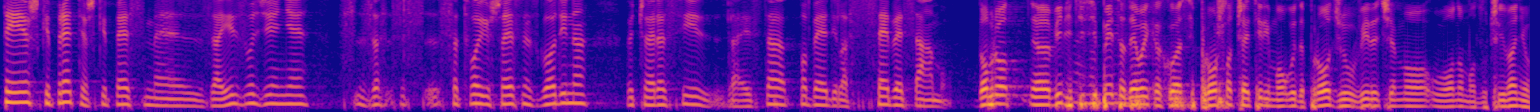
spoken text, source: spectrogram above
teške, preteške pesme za izvođenje za, sa tvojih 16 godina. Večera si zaista pobedila sebe samu. Dobro, e, vidi, ti si peta devojka koja si prošla, četiri mogu da prođu, vidjet ćemo u onom odlučivanju.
